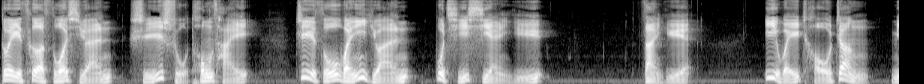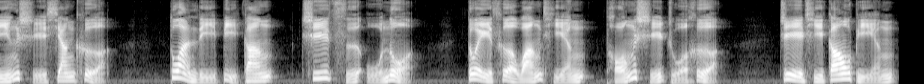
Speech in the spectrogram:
对策所选，实属通才，至足文远，不其显于。赞曰：“亦为仇正，名实相克，断理必刚，痴辞无诺。对策王庭，同时卓赫，志体高秉，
